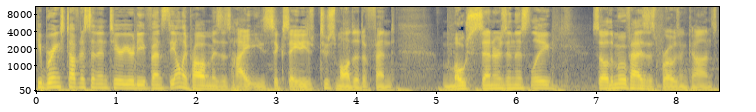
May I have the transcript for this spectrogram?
He brings toughness and interior defense. The only problem is his height. He's 6'8. He's too small to defend most centers in this league. So the move has its pros and cons.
